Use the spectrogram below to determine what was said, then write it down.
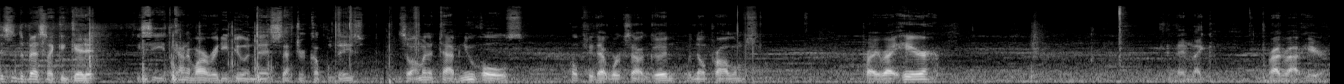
this is the best I could get it. You see, it's kind of already doing this after a couple days. So I'm gonna tap new holes. Hopefully that works out good with no problems. Probably right here. And then like right about here.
